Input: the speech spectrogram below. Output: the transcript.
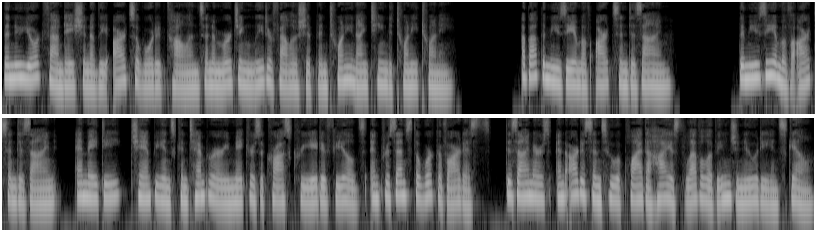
the New York Foundation of the Arts awarded Collins an Emerging Leader Fellowship in 2019 to 2020. About the Museum of Arts and Design The Museum of Arts and Design, MAD champions contemporary makers across creative fields and presents the work of artists, designers, and artisans who apply the highest level of ingenuity and skill.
